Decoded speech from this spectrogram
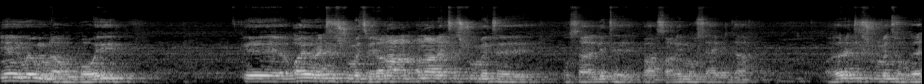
ihe iwe nwụ mbọ ee oyo reti strumet mere ona reti strumet usa lete pa sare mo sai bida oyo reti strumet oge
